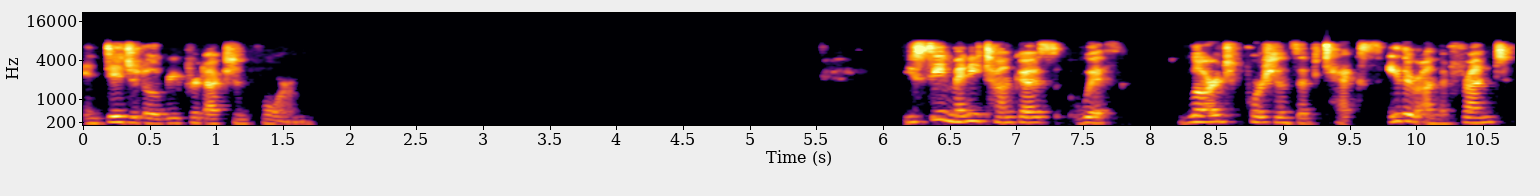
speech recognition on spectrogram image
in digital reproduction form. You see many thangkas with large portions of text, either on the front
